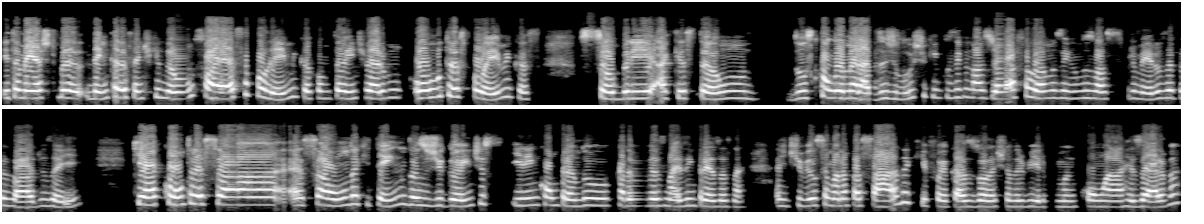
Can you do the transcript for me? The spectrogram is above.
E também acho bem interessante que não só essa polêmica, como também tiveram outras polêmicas sobre a questão dos conglomerados de luxo, que inclusive nós já falamos em um dos nossos primeiros episódios aí, que é contra essa, essa onda que tem dos gigantes irem comprando cada vez mais empresas, né? A gente viu semana passada, que foi o caso do Alexandre Birman com a reserva,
